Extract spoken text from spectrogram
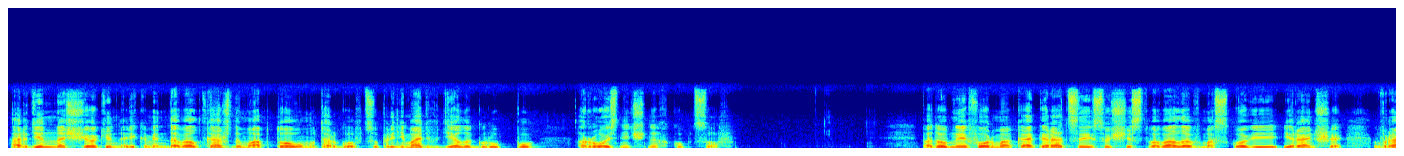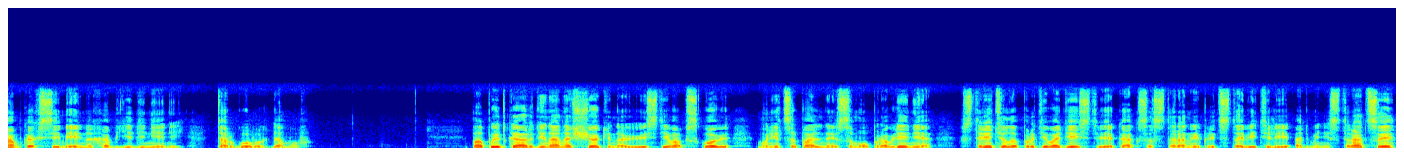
Ордин Нащекин рекомендовал каждому оптовому торговцу принимать в дело группу розничных купцов. Подобная форма кооперации существовала в Москве и раньше в рамках семейных объединений, торговых домов. Попытка ордена Нащекина ввести в Пскове муниципальное самоуправление встретила противодействие как со стороны представителей администрации,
